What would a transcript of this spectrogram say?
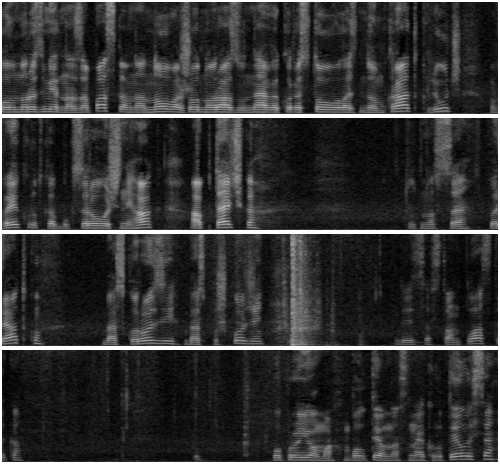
Повнорозмірна запаска, вона нова, жодного разу не використовувалась домкрат, ключ, викрутка, буксировочний гак, аптечка. Тут у нас все в порядку, без корозії, без пошкоджень. Дивіться, стан пластика. По пройомах болти в нас не крутилися.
